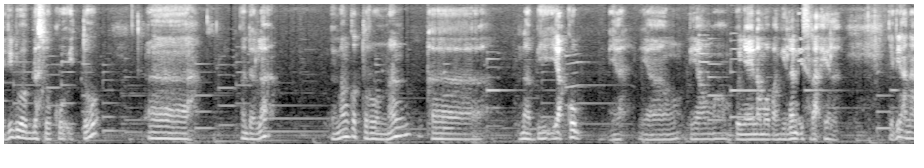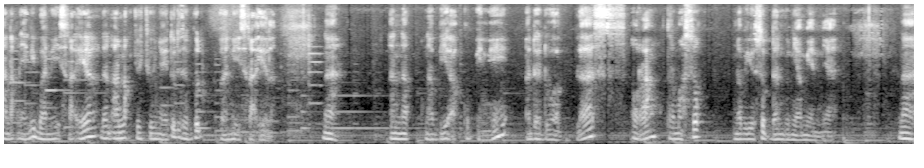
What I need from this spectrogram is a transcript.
Jadi 12 suku itu uh, adalah memang keturunan uh, Nabi Yakub ya yang yang mempunyai nama panggilan Israel. Jadi anak-anaknya ini Bani Israel dan anak cucunya itu disebut Bani Israel. Nah, anak Nabi Yakub ini ada 12 orang termasuk Nabi Yusuf dan Bunyamin ya. Nah,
